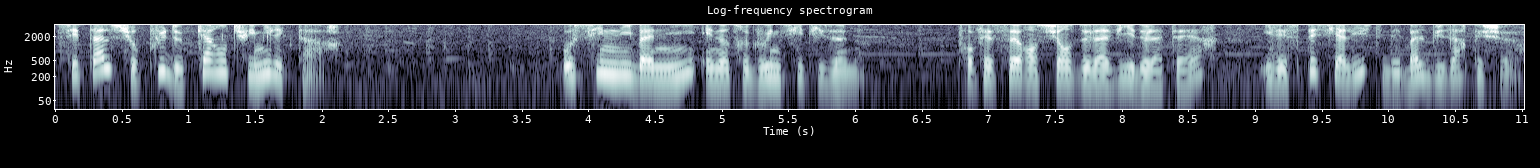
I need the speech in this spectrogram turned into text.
s'étale sur plus de 48 000 hectares. Ossine Nibani est notre Green Citizen. Professeur en sciences de la vie et de la terre, il est spécialiste des balbuzards pêcheurs.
